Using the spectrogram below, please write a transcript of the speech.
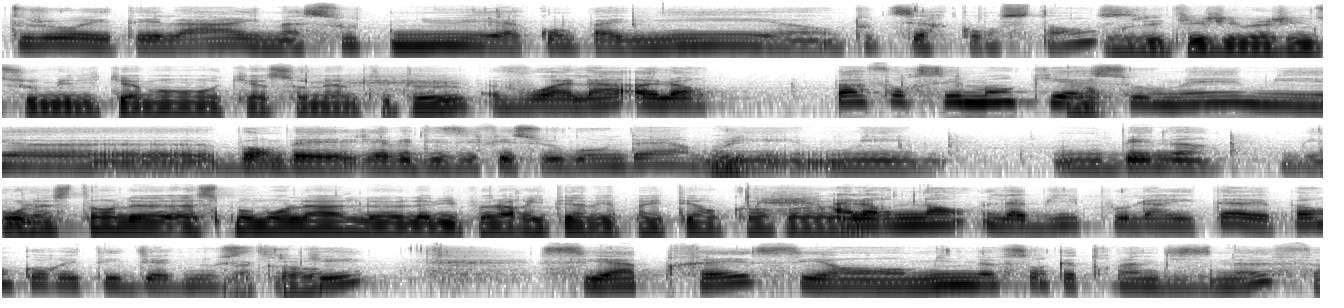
toujours été là. Il m'a soutenue et accompagnée en toutes circonstances. Vous étiez, j'imagine, sous médicaments qui assommaient un petit peu? Voilà. Alors pas forcément qui assommaient, mais euh, bon, ben, il y avait des effets secondaires, mais, mais bénins. Pour l'instant, à ce moment-là, la bipolarité n'avait pas été encore... Alors non, la bipolarité n'avait pas encore été diagnostiquée. C'est après, c'est en 1999.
